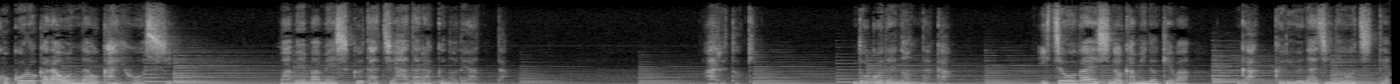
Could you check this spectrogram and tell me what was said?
心から女を解放しまめまめしく立ち働くのであった。ある時どこで飲んだか。胃腸返しの髪の毛はがっくりうなじに落ちて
